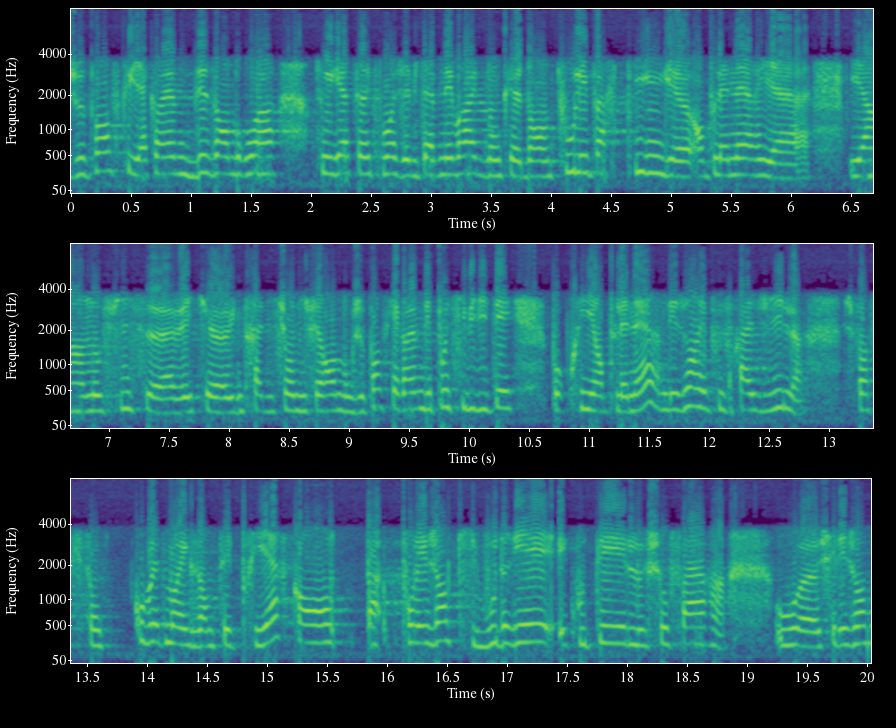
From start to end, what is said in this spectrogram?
je pense qu'il y a quand même des endroits. En tous les cas, c'est vrai que moi, j'habite à Bnebrak, donc dans tous les parkings en plein air, il y a, un office avec une tradition différente. Donc, je pense qu'il y a quand même des possibilités pour prier en plein air. Les gens les plus fragiles, je pense qu'ils sont complètement exemptés de prière. Quand pour les gens qui voudraient écouter le chauffard ou euh, chez les gens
